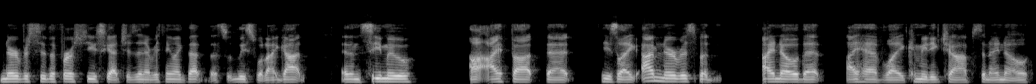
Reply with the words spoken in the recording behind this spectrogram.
nervous through the first few sketches and everything like that. That's at least what I got. And then Simu, uh, I thought that he's like, I'm nervous, but I know that I have like comedic chops and I know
